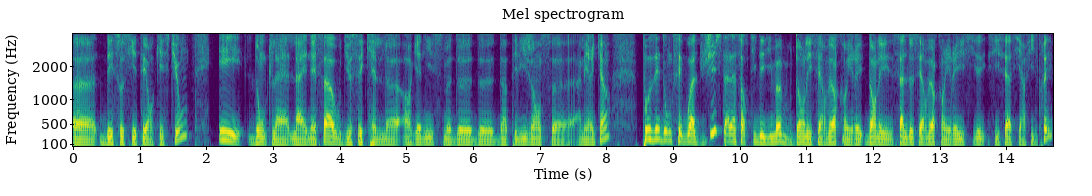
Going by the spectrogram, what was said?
euh, des sociétés en question et donc la, NSA ou Dieu sait quel euh, organisme d'intelligence de, euh, américain posait donc ces boîtes juste à la sortie des immeubles ou dans les serveurs quand ils, dans les salles de serveurs quand ils réussissaient à s'y infiltrer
